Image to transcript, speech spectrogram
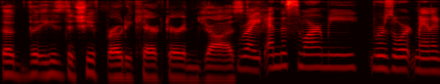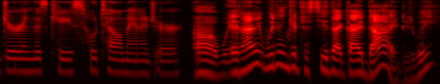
the, the he's the Chief Brody character in Jaws. Right, and the smarmy resort manager, in this case, hotel manager. Oh, and I didn't, we didn't get to see that guy die, did we?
